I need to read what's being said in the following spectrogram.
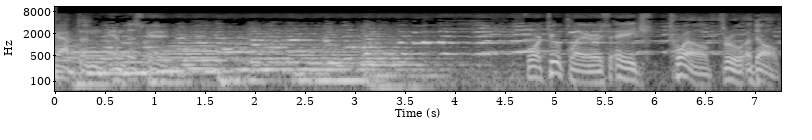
captain in this game. For two players aged 12 through adult.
